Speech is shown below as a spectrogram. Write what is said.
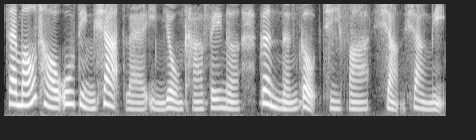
在茅草屋顶下来饮用咖啡呢，更能够激发想象力。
